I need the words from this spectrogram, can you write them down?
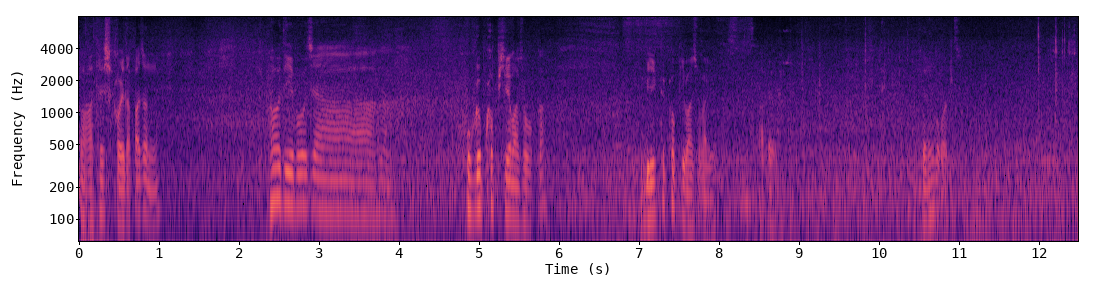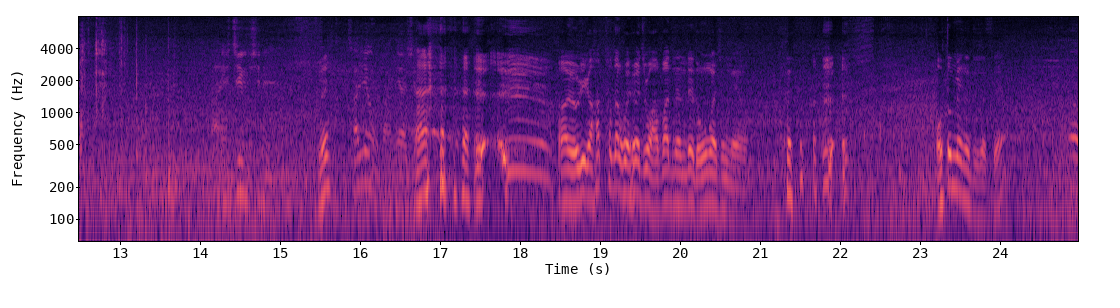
와, 택시 거의 다 빠졌네. 어디 보자. 고급 커피를 마셔볼까? 밀크 커피 마셔봐요. 아, 네. 되는 것 같지? 많이 찍으시네. 네? 촬영을 많이 하셔. 아 여기가 핫하다고 해가지고 와봤는데 너무 맛있네요 어떤 메뉴 드셨어요? 어,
